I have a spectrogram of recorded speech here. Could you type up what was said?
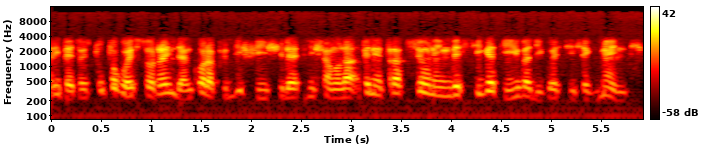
Ripeto, e tutto questo rende ancora più difficile diciamo, la penetrazione investigativa di questi segmenti.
